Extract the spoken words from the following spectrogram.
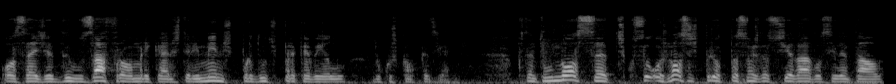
ou seja, de os afro-americanos terem menos produtos para cabelo do que os caucasianos. Portanto, nossa as nossas preocupações da sociedade ocidental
